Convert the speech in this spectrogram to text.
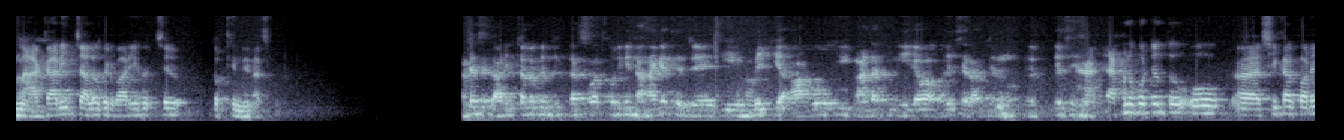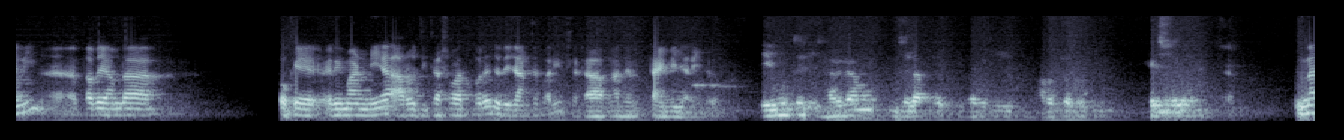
না গাড়ির চালকের বাড়ি হচ্ছে দক্ষিণ দিনাজপুর। আচ্ছা গাড়ির চালকের জিজ্ঞাসাবাদ করে কি জানা গেছে যে এইভাবে কি আগো কি গাঁজা কি নিয়ে যাওয়া হয়েছে রাজ্যের মধ্যে? হ্যাঁ এখনও পর্যন্ত ও আহ, স্বীকার করেনি। তবে আমরা ওকে রিমান্ড নিয়ে আরও জিজ্ঞাসাবাদ করে যদি জানতে পারি সেটা আপনাদের টাইমলি জানিয়ে দেবো এই মুহূর্তে কি ঝাড়গ্রাম জেলাতে কীভাবে কি হচ্ছে? না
